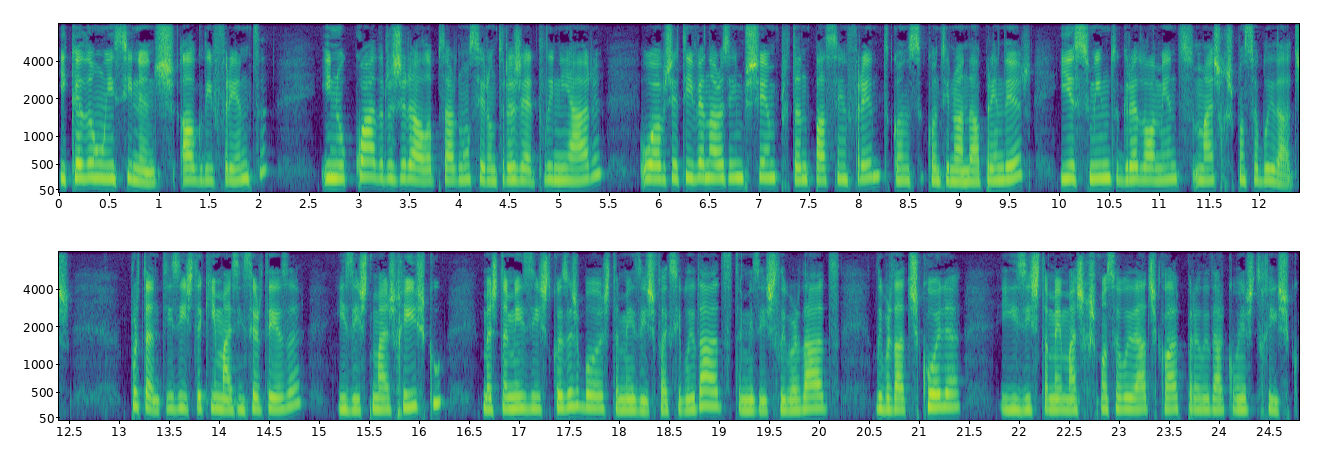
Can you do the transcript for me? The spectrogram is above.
e cada um ensina-nos algo diferente. E no quadro geral, apesar de não ser um trajeto linear, o objetivo é nós irmos sempre dando passo em frente, continuando a aprender e assumindo gradualmente mais responsabilidades. Portanto, existe aqui mais incerteza, existe mais risco mas também existe coisas boas, também existe flexibilidade, também existe liberdade, liberdade de escolha e existe também mais responsabilidades, claro, para lidar com este risco.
